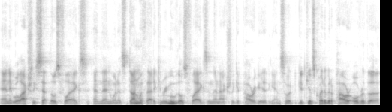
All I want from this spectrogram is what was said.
and it will actually set those flags. And then when it's done with that, it can remove those flags and then actually get power gated again. So it, it gives quite a bit of power over the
